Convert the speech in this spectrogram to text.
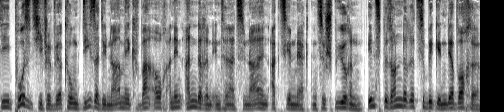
Die positive Wirkung dieser Dynamik war auch an den anderen internationalen Aktienmärkten zu spüren insbesondere zu Beginn der Woche.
